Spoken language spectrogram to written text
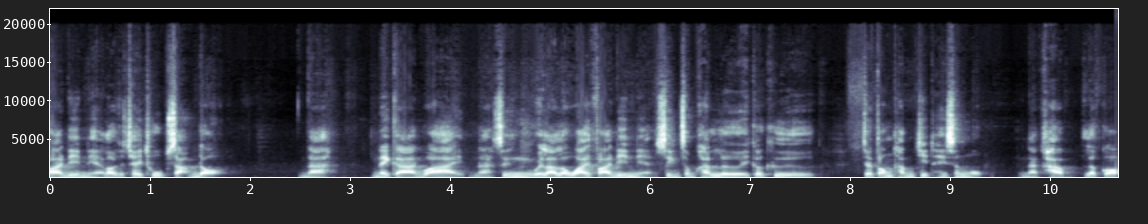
ฟ้าดินเนี่ยเราจะใช้ทูบสามดอกนะในการไหว้นะซึ่งเวลาเราไหว้ฟ้าดินเนี่ยสิ่งสำคัญเลยก็คือจะต้องทำจิตให้สงบนะครับ แล้วก็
